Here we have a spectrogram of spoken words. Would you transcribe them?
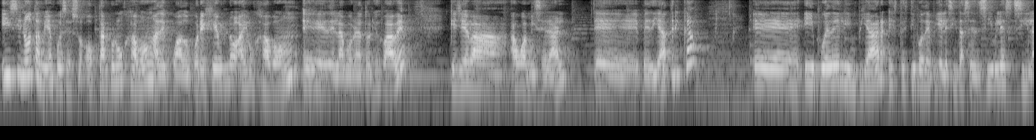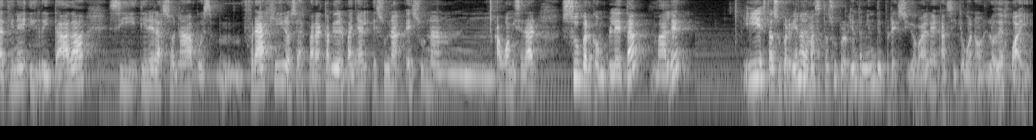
Y si no, también pues eso, optar por un jabón adecuado. Por ejemplo, hay un jabón eh, de laboratorios Babe que lleva agua micelar eh, pediátrica eh, y puede limpiar este tipo de pielecitas sensibles si la tiene irritada, si tiene la zona pues mm, frágil, o sea, es para cambio del pañal, es una, es una mm, agua micelar súper completa, ¿vale? Y está súper bien, además está súper bien también de precio, ¿vale? Así que bueno, os lo dejo ahí.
